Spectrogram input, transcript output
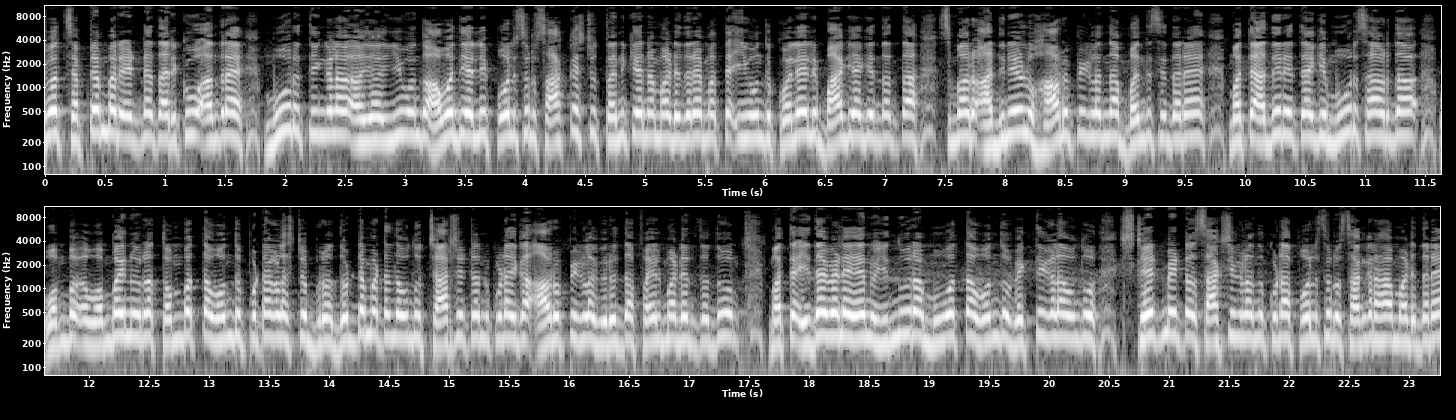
ಇವತ್ತು ಸೆಪ್ಟೆಂಬರ್ ಎಂಟನೇ ತಾರೀಕು, ಅಂದ್ರೆ ಮೂರು ತಿಂಗಳ, ಈ ಒಂದು ಅವಧಿಯಲ್ಲಿ ಪೊಲೀಸರು ಸಾಕಷ್ಟು ತನಿಖೆಯನ್ನ ಮಾಡಿದ್ದಾರೆ. ಮತ್ತೆ ಈ ಒಂದು ಕೊಲೆಯಲ್ಲಿ ಭಾಗಿಯಾಗಿದ್ದಂತ ಸುಮಾರು ಹದಿನೇಳು ಆರೋಪಿಗಳನ್ನ ಬಂಧಿಸಿದ್ದಾರೆ. ಮತ್ತೆ ಅದೇ ರೀತಿಯಾಗಿ ಮೂರು ಸಾವಿರದ ಒಂಬ, ಒಂಬೈನೂರ ತೊಂಬತ್ತ ಒಂದು ಪುಟಗಳಷ್ಟು ದೊಡ್ಡ ಮಟ್ಟದ ಒಂದು ಚಾರ್ಜ್ ಶೀಟ್ ಅನ್ನು ಕೂಡ ಈಗ ಆರೋಪಿಗಳ ವಿರುದ್ಧ ಫೈಲ್ ಮಾಡಿರುವಂತದ್ದು. ಮತ್ತೆ ಇದೇ ವೇಳೆ ಏನು ಇನ್ನೂರ ಮೂವತ್ತ ಒಂದು ವ್ಯಕ್ತಿಗಳ ಒಂದು ಸ್ಟೇಟ್ಮೆಂಟ್ ಸಾಕ್ಷಿಗಳನ್ನು ಕೂಡ ಪೊಲೀಸರು ಸಂಗ್ರಹ ಮಾಡಿದ್ದಾರೆ.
